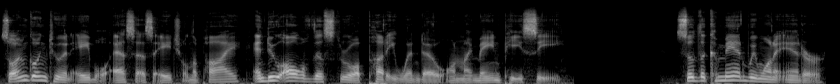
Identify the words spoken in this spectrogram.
So I'm going to enable SSH on the Pi and do all of this through a PuTTY window on my main PC. So the command we want to enter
